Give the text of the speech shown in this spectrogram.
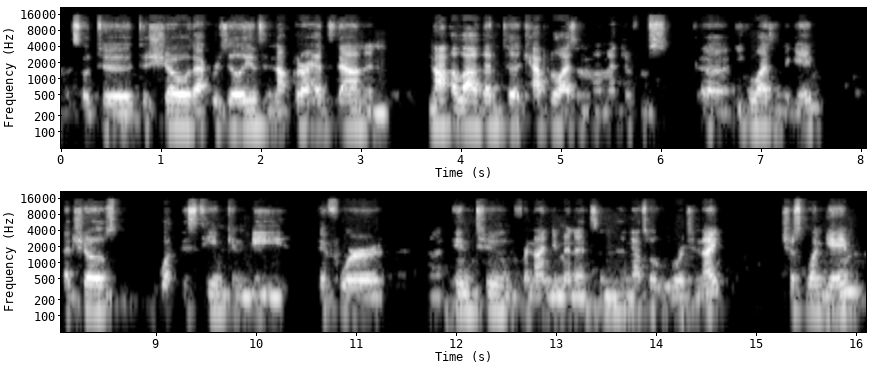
Uh, so to to show that resilience and not put our heads down and not allow them to capitalize on the momentum from uh, equalizing the game, that shows what this team can be if we're uh, in tune for 90 minutes, and, and that's what we were tonight. Just one game.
